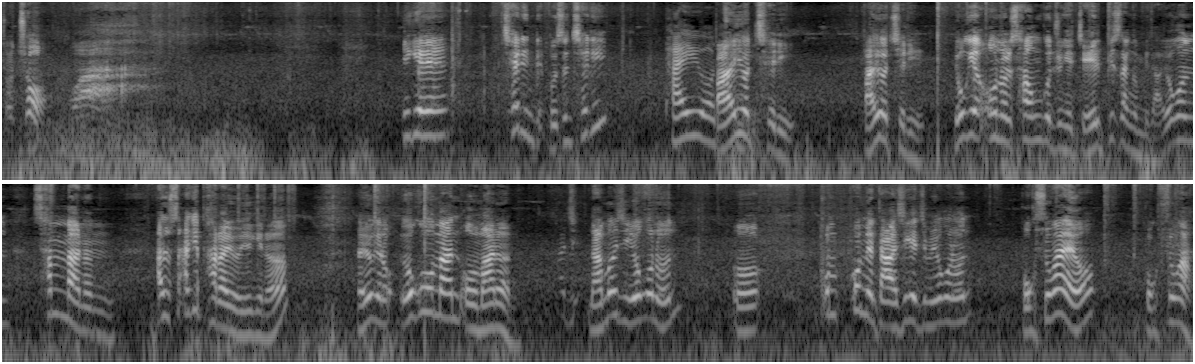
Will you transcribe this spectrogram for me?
좋죠. 와 이게 체리인데 무슨 체리? 바이오. 바이오 체리. 바이오 체리. 요게 오늘 사온 거 중에 제일 비싼 겁니다. 요건 3만 원 아주 싸게 팔아요 여기는. 아, 여기는 요거만 5만 원. 아직 나머지 요거는 어 봄- 보면 다 아시겠지만 요거는 복숭아예요. 복숭아.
